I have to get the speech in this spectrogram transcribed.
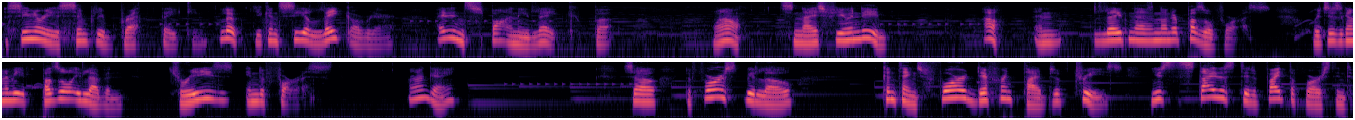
The scenery is simply breathtaking. Look, you can see a lake over there. I didn't spot any lake, but wow, it's a nice view indeed. Oh, and Layton has another puzzle for us, which is going to be puzzle 11 Trees in the Forest. Okay. So, the forest below contains four different types of trees. Use the stylus to divide the forest into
